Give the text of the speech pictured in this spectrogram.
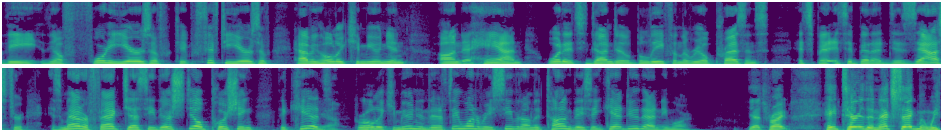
the you know 40 years of 50 years of having holy communion on the hand what it's done to belief in the real presence it's been it's been a disaster. As a matter of fact, Jesse, they're still pushing the kids for Holy Communion. That if they want to receive it on the tongue, they say you can't do that anymore. Yeah, that's right. Hey Terry, the next segment we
